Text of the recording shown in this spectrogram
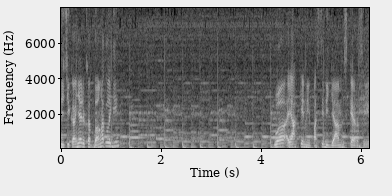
Cicikannya dekat banget lagi. Gue yakin nih pasti di jump scare sih.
